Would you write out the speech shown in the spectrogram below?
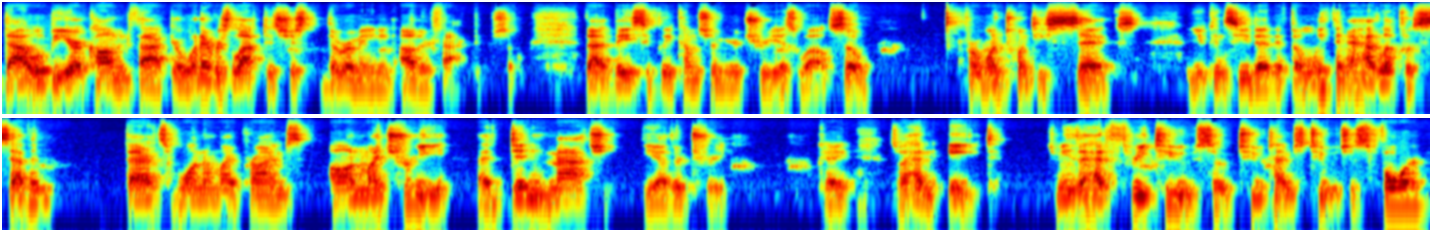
that will be our common factor. Whatever's left is just the remaining other factors. So that basically comes from your tree as well. So for 126, you can see that if the only thing I had left was 7, that's one of my primes on my tree that didn't match the other tree okay? So I had an 8, which means I had three 2s. So 2 times 2, which is 4,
